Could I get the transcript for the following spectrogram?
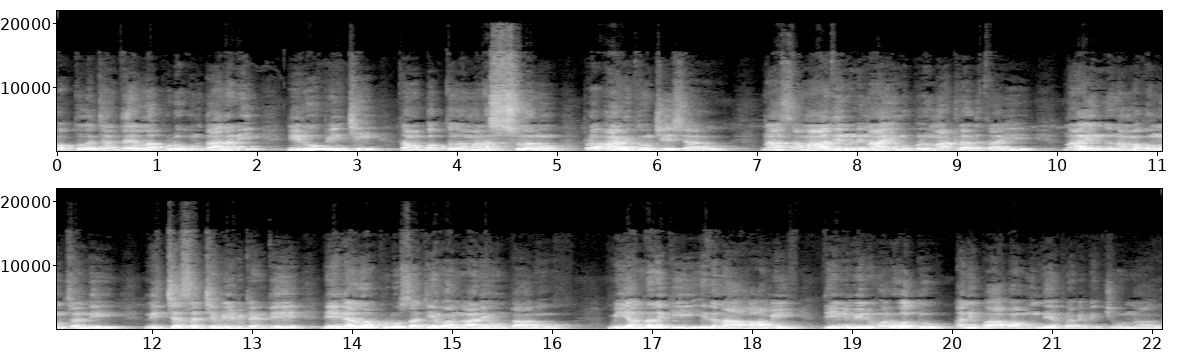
భక్తుల చెంత ఎల్లప్పుడూ ఉంటానని నిరూపించి తమ భక్తుల మనస్సులను ప్రభావితం చేశారు నా సమాధి నుండి నా ఎముకలు మాట్లాడుతాయి. నా ఎందు నమ్మకం ఉంచండి. నిత్య సత్యం ఏమిటంటే నేను ఎల్లప్పుడూ సజీవంగానే ఉంటాను. మీ అందరికీ ఇది నా హామీ. దీన్ని మీరు మరవద్దు అని బాబా ముందే ప్రకటించి ఉన్నారు.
